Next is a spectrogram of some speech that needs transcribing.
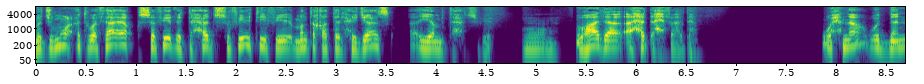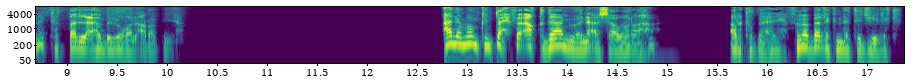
مجموعة وثائق سفير الاتحاد السوفيتي في منطقة الحجاز أيام الاتحاد السوفيتي. وهذا أحد أحفاده. وإحنا ودنا أنك تطلعها باللغة العربية. أنا ممكن تحفى أقدامي وأنا أسعى وراها أركض عليها. فما بالك أنها تجي لك؟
